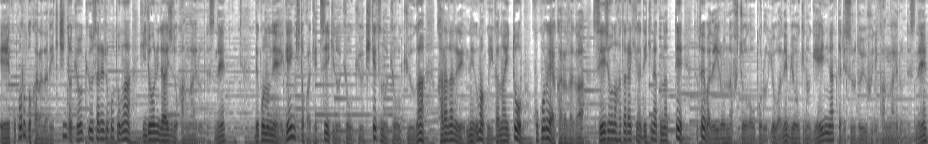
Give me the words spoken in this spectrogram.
えー、心と体にきちんと供給されることが非常に大事と考えるんですね。でこのね元気とか血液の供給気血の供給が体でねうまくいかないと心や体が正常な働きができなくなって例えばねいろんな不調が起こる要はね病気の原因になったりするというふうに考えるんですね。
